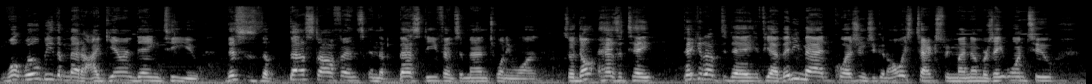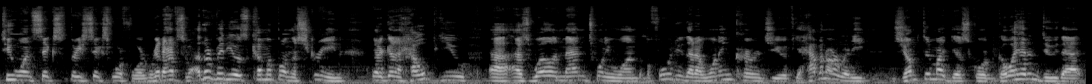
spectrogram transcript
what will be the meta, I guarantee you, this is the best offense and the best defense in Madden 21. So don't hesitate Pick it up today. If you have any Madden questions, you can always text me. My number is 812-216-3644. We're going to have some other videos come up on the screen that are going to help you uh, as well in Madden 21. But before we do that, I want to encourage you, if you haven't already jumped in my Discord, go ahead and do that.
